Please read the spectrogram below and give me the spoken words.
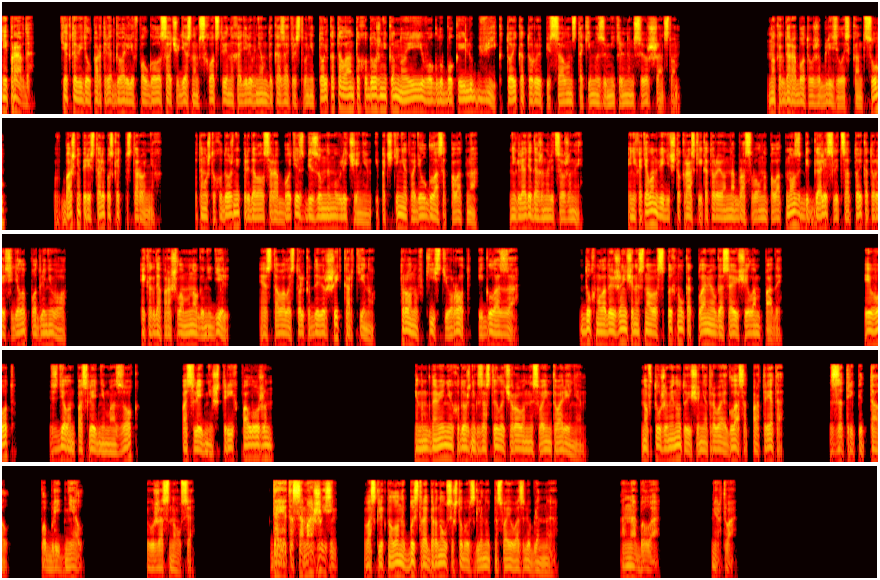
И правда, те, кто видел портрет, говорили в полголоса о чудесном сходстве и находили в нем доказательства не только таланта художника, но и его глубокой любви к той, которую писал он с таким изумительным совершенством. Но когда работа уже близилась к концу, в башню перестали пускать посторонних, потому что художник предавался работе с безумным увлечением и почти не отводил глаз от полотна, не глядя даже на лицо жены. И не хотел он видеть, что краски, которые он набрасывал на полотно, сбегали с лица той, которая сидела подле него. И когда прошло много недель, и оставалось только довершить картину, тронув кистью рот и глаза, дух молодой женщины снова вспыхнул, как пламя угасающей лампады. И вот сделан последний мазок, последний штрих положен, и на мгновение художник застыл, очарованный своим творением. Но в ту же минуту, еще не отрывая глаз от портрета, затрепетал, побледнел и ужаснулся. «Да это сама жизнь!» — воскликнул он и быстро обернулся, чтобы взглянуть на свою возлюбленную. Она была мертва.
